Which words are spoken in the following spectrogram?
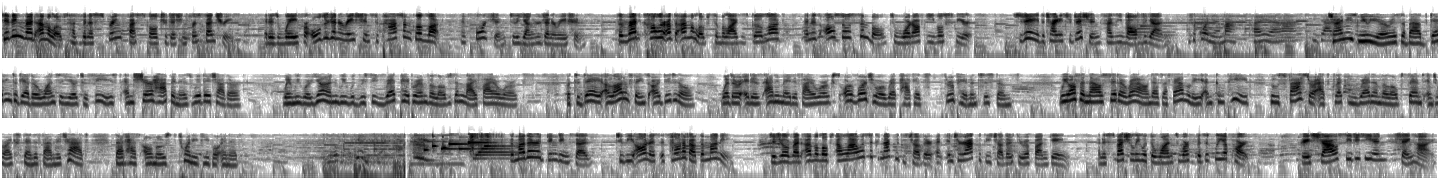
Giving red envelopes has been a spring festival tradition for centuries. It is a way for older generations to pass on good luck and fortune to the younger generations. The red color of the envelope symbolizes good luck and is also a symbol to ward off evil spirits. Today, the Chinese tradition has evolved again. Chinese New Year is about getting together once a year to feast and share happiness with each other. When we were young, we would receive red paper envelopes and light fireworks. But today, a lot of things are digital, whether it is animated fireworks or virtual red packets through payment systems. We often now sit around as a family and compete who's faster at collecting red envelopes sent into our extended family chat that has almost 20 people in it. The mother at Ding Ding says, to be honest, it's not about the money. Digital red envelopes allow us to connect with each other and interact with each other through a fun game and especially with the ones who are physically apart. Grace Xiao, CGTN, Shanghai.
